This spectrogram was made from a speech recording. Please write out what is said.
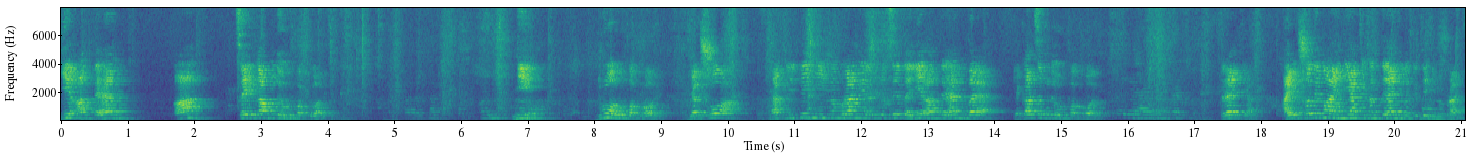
є антиген А, це яка буде група крові? Ні. Друга група крові. Якщо на клітинній мембрані еритроцита є антиген Б, яка це буде група крові? Третя. А якщо немає ніяких антигенів на клітинній мембрані?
